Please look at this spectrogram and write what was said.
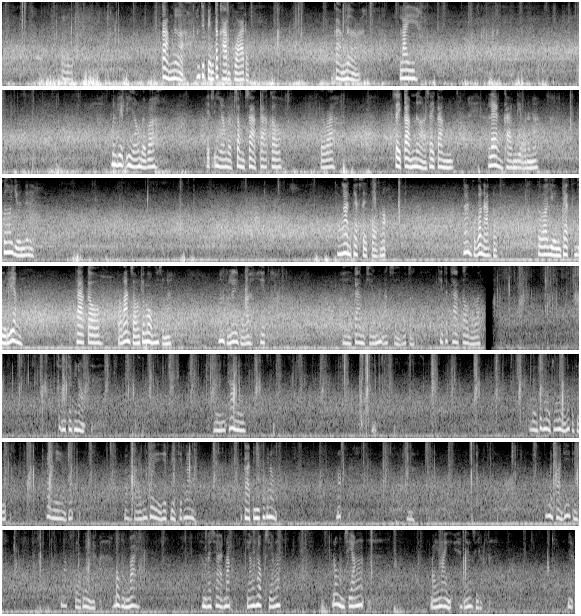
กล้ามเนื้อมันจะเป็นตะคางขวาดอกกล้ามเนื้อไหลมันเห็ดอีหยังแบบว่าเห็ดอีหยังแบบซ้ำซากกาเกาแบบว่า ใส่กล้ามเนื้อใส่กล้ามแรงทางเดียวนะนะก็ยืนอยู่นี่ทำงานแพ็กใส่กรอกเนาะ นั่นก็ว่านักดอก แต่ว่ายืนแพ็คยืนเลี้ยงทาเกาประมาณสองชั่วโมงนี่สินะมันก็เลยแบบว่าเฮ็ดให้กล้ามแขนมันอักเสบว่าจัดเฮ็ดแต่ทาเกาแบบว่าเอาแต่พี่น้องเดินข้างหนึงเดินทุกมือทุกมือมันก็จะข้างนี้อะร่างกายมันเคยเฮ็ดเบียดเฮ็ดงานอากาศดีครับพี่น้องเนาะ ธรรมชาติดีดีมักแบบนี้เนี่ยบ่หุ่นไหวธรรมชาติมักเสียงนกเสียงลมเสียงใบไม้เรื่องสิล่ะเนี่ย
